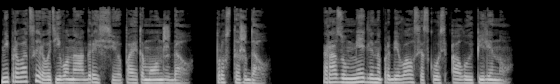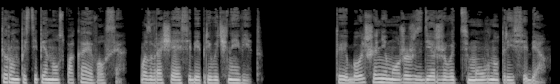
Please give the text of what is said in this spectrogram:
не провоцировать его на агрессию, поэтому он ждал, просто ждал. Разум медленно пробивался сквозь алую пелену. Терон постепенно успокаивался, возвращая себе привычный вид. «Ты больше не можешь сдерживать тьму внутри себя», —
